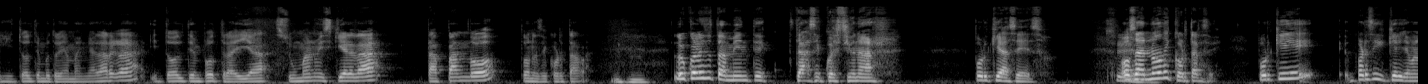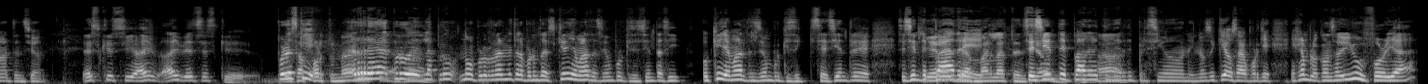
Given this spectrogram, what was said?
y todo el tiempo traía manga larga y todo el tiempo traía su mano izquierda tapando donde se cortaba. Lo cual eso también te, hace cuestionar por qué hace eso. O sea, no de cortarse, porque parece que quiere llamar la atención. Es que sí, hay, hay veces que. Pero es que. pero no, pero realmente la pregunta es: ¿quiere llamar la atención porque se siente así? ¿O quiere llamar la atención porque se, se siente, se siente padre? Llamar la atención. Se siente padre tener depresión y no sé qué. O sea, porque, ejemplo, cuando salió Euphoria,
